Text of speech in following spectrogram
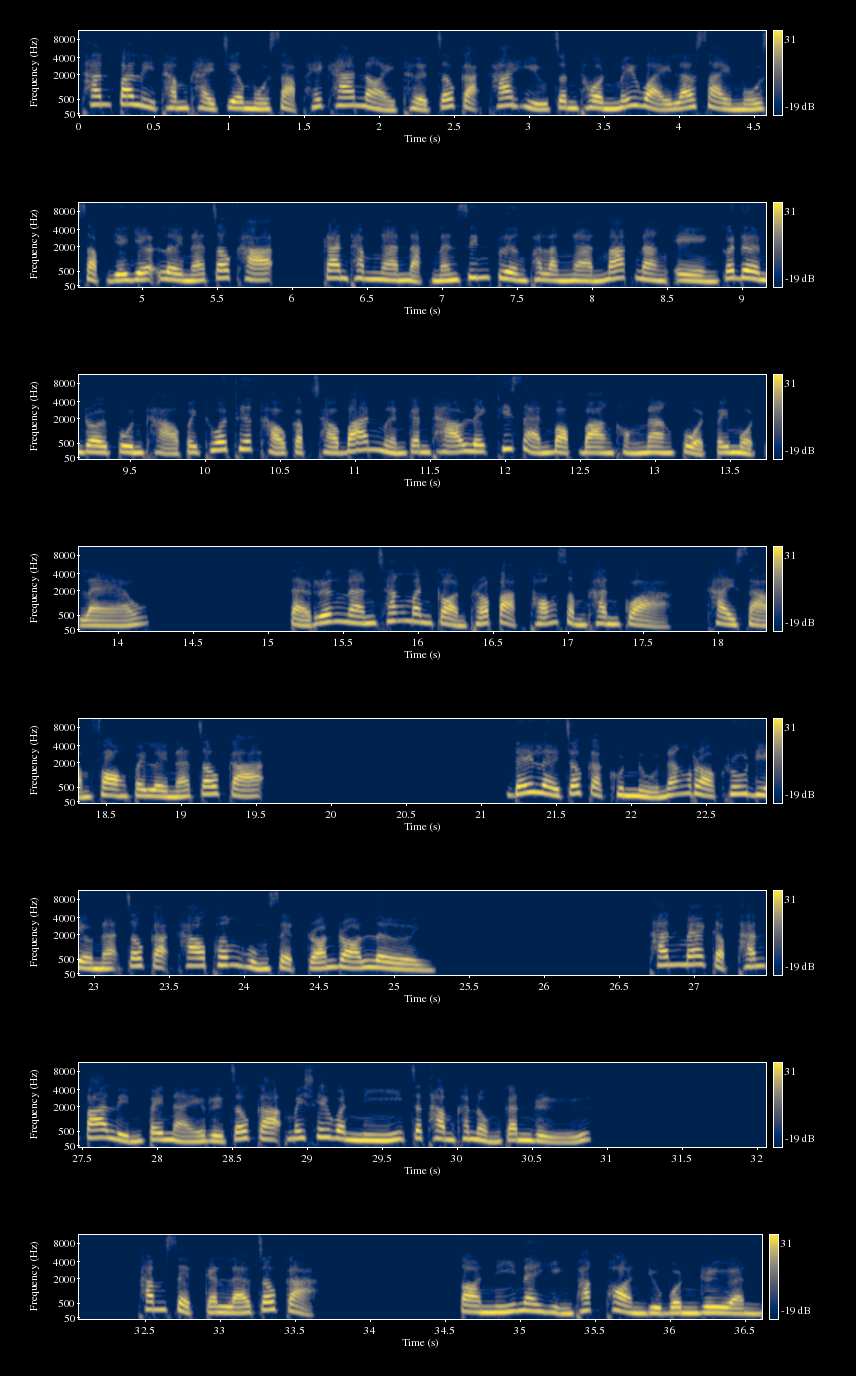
ท่านป้าหลี่ทำไข่เจียวหมูสับให้ข้าหน่อยเถิดเจ้ากะข้าหิวจนทนไม่ไหวแล้วใส่หมูสับเยอะๆเลยนะเจ้าคะ การทำงานหนักนั้นสิ้นเปลืองพลังงานมากนางเอง ก็เดินโรยปูนขาวไปทั่วเทือกเขากับชาวบ้านเหมือนกันเท้าเล็กที่แสนบอบบางของนางปวดไปหมดแล้ว แต่เรื่องนั้นช่างมันก่อนเพราะปากท้องสำคัญกว่า ไข่สามฟองไปเลยนะเจ้ากะ ได้เลยเจ้ากะคุณหนูนั่งรอครู่เดียวนะเจ้ากะข้าวเพิ่งหุงเสร็จร้อนๆเลย ท่านแม่กับท่านป้าหลินไปไหนหรือเจ้ากะไม่ใช่วันนี้จะทำขนมกันหรือทำเสร็จกันแล้วเจ้ากะ ตอนนี้นายหญิงพักผ่อนอยู่บนเรือน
